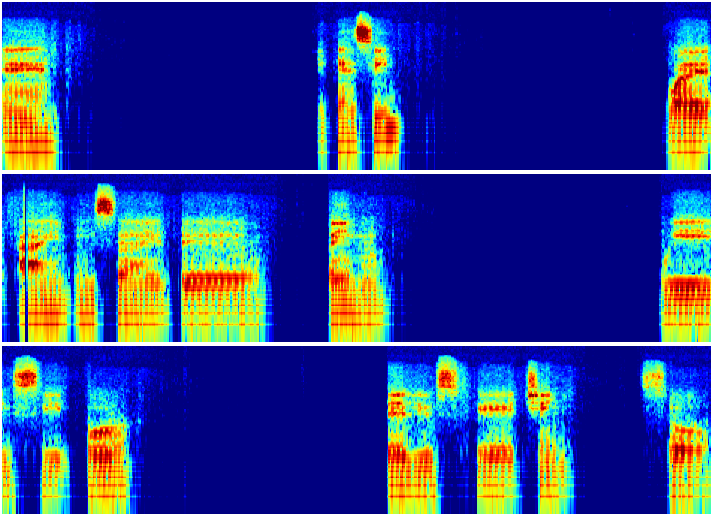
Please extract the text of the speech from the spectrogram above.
And you can see while I'm inside the panel, we see our values uh, change. So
